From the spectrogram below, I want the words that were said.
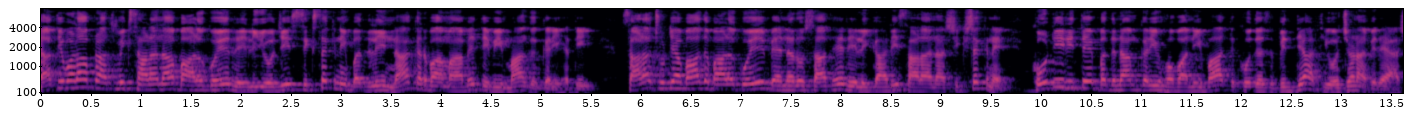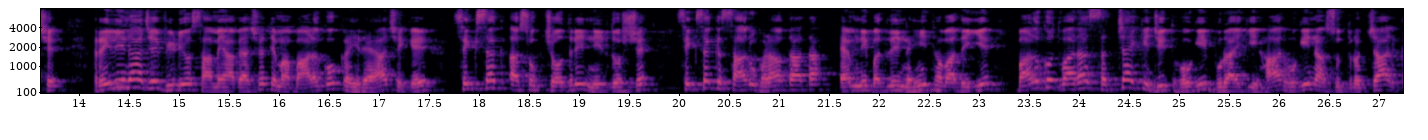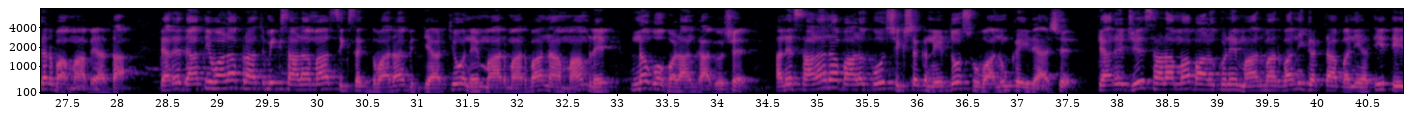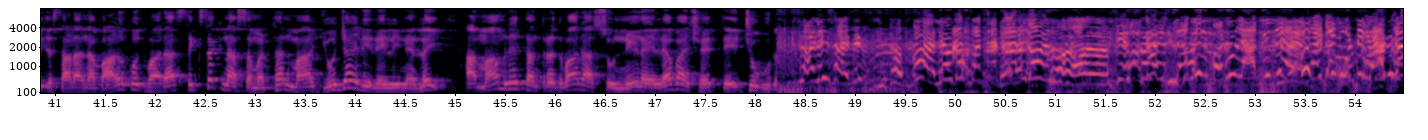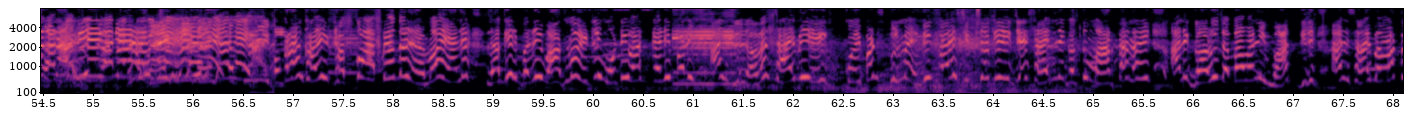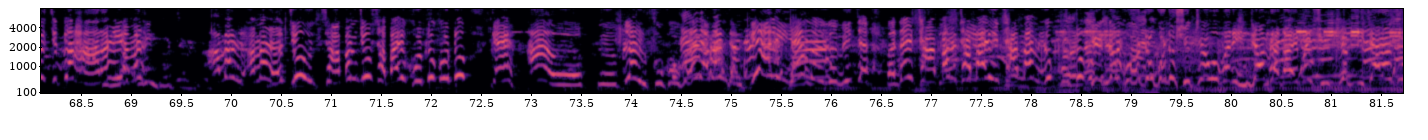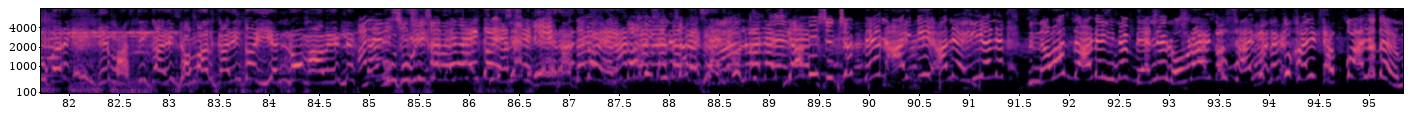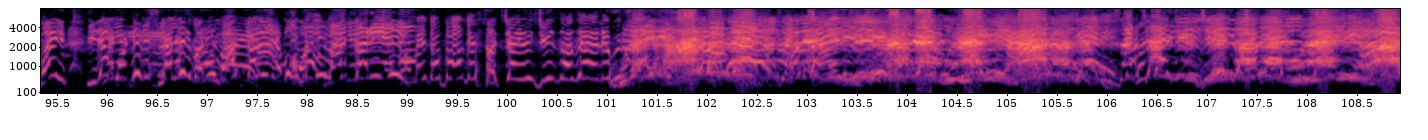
દાંતીવાડા પ્રાથમિક શાળાના બાળકોએ રેલી યોજી શિક્ષકની બદલી ના કરવામાં આવે તેવી માંગ કરી હતી. શાળા છૂટ્યા બાદ બાળકોએ બેનરો સાથે રેલી કાઢી શાળાના શિક્ષકને ખોટી રીતે બદનામ કરી હોવાની વાત ખુદ વિદ્યાર્થીઓ જણાવી રહ્યા છે. રેલીના જે વીડિયો સામે આવ્યા છે તેમાં બાળકો કહી રહ્યા છે કે, શિક્ષક અશોક ચૌધરી નિર્દોષ છે. શિક્ષક સારું ભણાવતા હતા. એમની બદલી નહીં થવા દઈએ. બાળકો દ્વારા સચ્ચાઈ કી જીત હોગી, બુરાઈ કી હાર હોગીના સૂત્રોચ્ચાર કરવામાં આવ્યા હતા. ત્યારે દાંતીવાડા પ્રાથમિક શાળામાં શિક્ષક દ્વારા વિદ્યાર્થીઓને માર મારવાના મામલે નવો વળાંક આવ્યો છે અને શાળાના બાળકો શિક્ષક નિર્દોષ હોવાનું કહી રહ્યા છે. ત્યારે જે શાળામાં બાળકોને માર મારવાની ઘટના બની હતી તે જ શાળાના બાળકો દ્વારા શિક્ષકના સમર્થનમાં યોજાયેલી રેલીને લઈ આ મામલે તંત્ર દ્વારા શું નિર્ણય લેવાય છે તે જોવું રહ્યું. ઇન્જામ લગાવી પણ શિક્ષક બિચારા શું કરે? એ મસ્તી કરી ધમાલ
